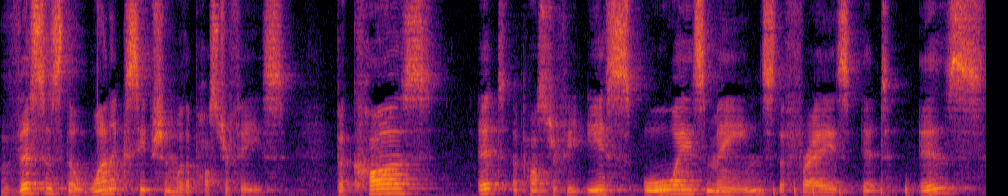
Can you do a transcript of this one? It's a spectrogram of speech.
This is the one exception with apostrophes because it apostrophe s always means the phrase it is.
